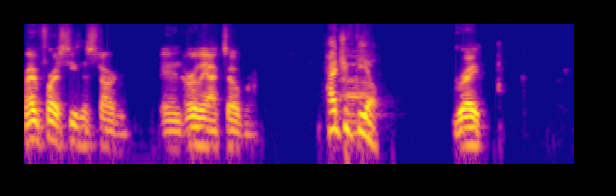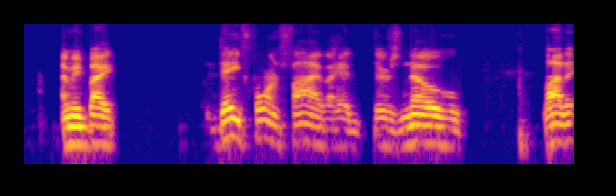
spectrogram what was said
right before season started in early October. How'd you uh, feel? Great. I mean, by day four and five, I had there's no a lot of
